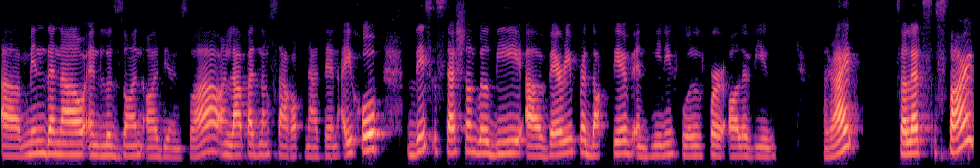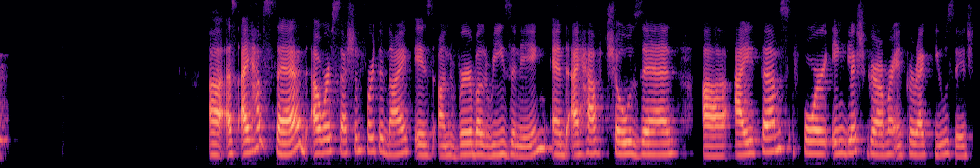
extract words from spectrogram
uh, Mindanao, and Luzon audience. Wow, ang lapad ng sakop natin. I hope this session will be uh, very productive and meaningful for all of you. All right, so let's start. Uh, as I have said, our session for tonight is on verbal reasoning, and I have chosen uh, items for English grammar and correct usage.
